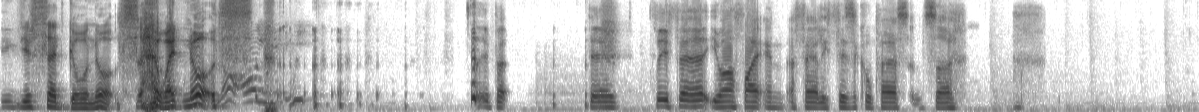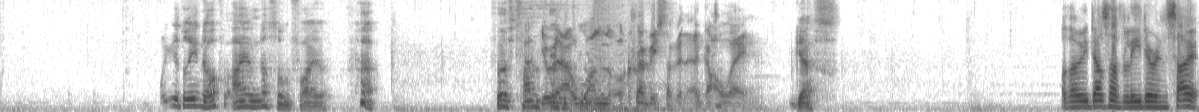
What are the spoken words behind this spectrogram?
You just said go nuts. I went nuts. Not on me. So, but to, to be fair, you are fighting a fairly physical person, so Weirdly enough, I am not on fire. Huh. First time. You're in that one little crevice of it that got away. Yes. although he does have leader in sight.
